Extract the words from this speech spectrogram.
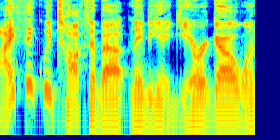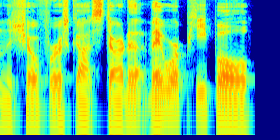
I think we talked about maybe a year ago when the show first got started that there were people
